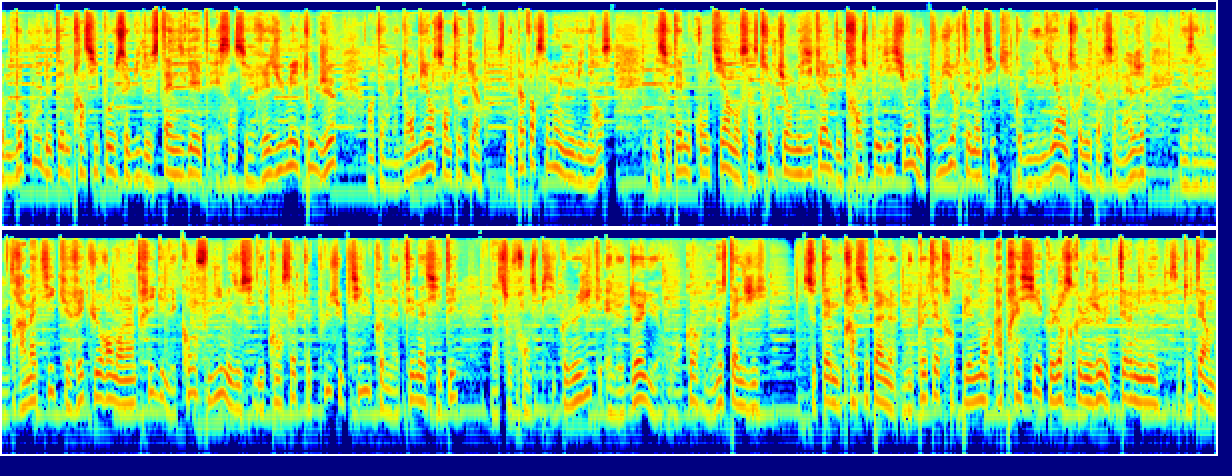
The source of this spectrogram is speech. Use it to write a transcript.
Comme beaucoup de thèmes principaux, celui de Steins Gate est censé résumer tout le jeu, en termes d'ambiance en tout cas. Ce n'est pas forcément une évidence, mais ce thème contient dans sa structure musicale des transpositions de plusieurs thématiques comme les liens entre les personnages, les éléments dramatiques récurrents dans l'intrigue, les conflits, mais aussi des concepts plus subtils comme la ténacité, la souffrance psychologique et le deuil ou encore la nostalgie. Ce thème principal ne peut être pleinement apprécié que lorsque le jeu est terminé. C'est au terme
